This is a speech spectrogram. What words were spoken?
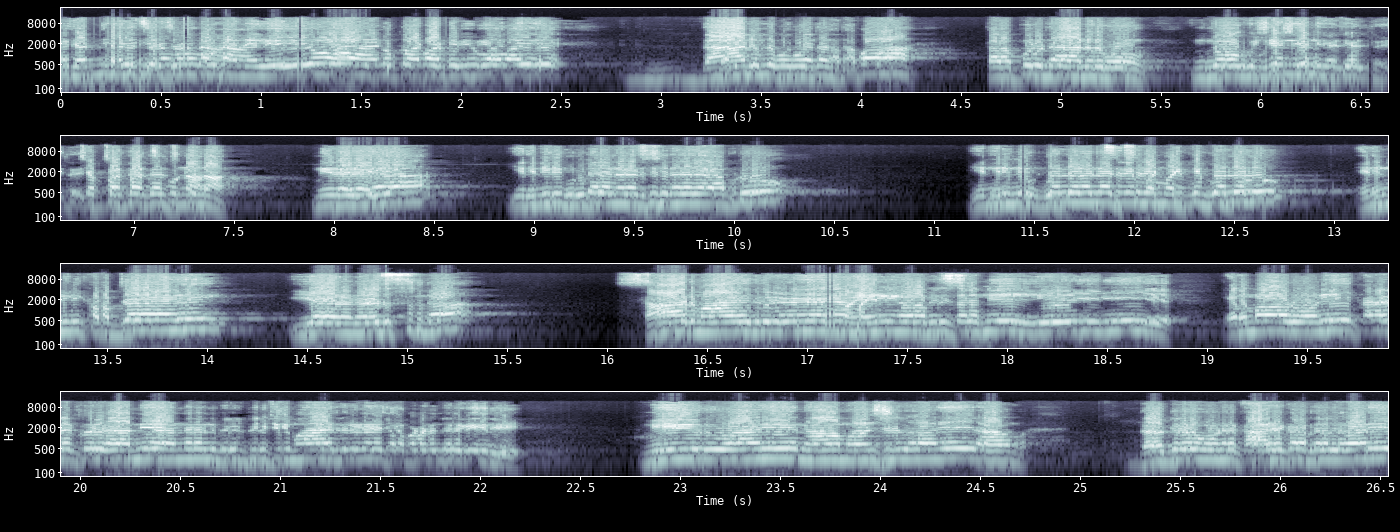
జర్నీ ఆయనతో పాటు మేము అదే దారిలో పోతాం తప్ప తప్పుడు దారిలో పోం. ఇంకొక విషయం నేను చెప్పదలుచుకున్నా. మీరు అయ్యా ఎన్ని గుడ్డలు నడిచినప్పుడు ఎన్ని గుడ్డలు నడిచిన మట్టి గుడ్డలు? ఎన్ని కబ్జాలని ఇవాళ నడుస్తుందా సార్ మా ఎదురుగానే మైనింగ్ ఆఫీసర్ని ఏడీని ఎంఆర్ఓని కలెక్టర్ గారిని అందరిని పిలిపించి మా ఎదురుగానే చెప్పడం జరిగింది. మీరు కానీ నా మనుషులు కానీ నా దగ్గర ఉన్న కార్యకర్తలు కానీ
